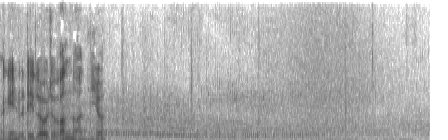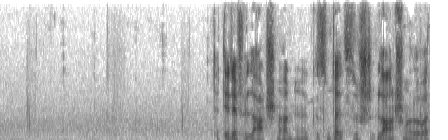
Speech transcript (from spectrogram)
Da gehen wir die Leute wandern hier. Was hat der denn für Latschen an? Gesundheitslatschen oder was?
